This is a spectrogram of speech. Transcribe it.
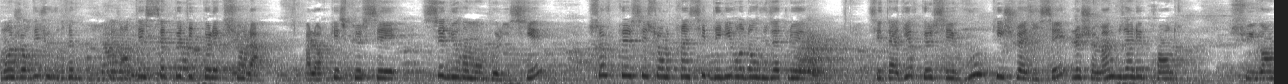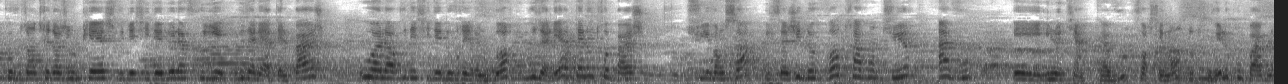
Moi aujourd'hui je voudrais vous présenter cette petite collection-là. Alors qu'est-ce que c'est? C'est du roman policier, sauf que c'est sur le principe des livres dont vous êtes le héros. C'est-à-dire que c'est vous qui choisissez le chemin que vous allez prendre. Suivant que vous entrez dans une pièce, vous décidez de la fouiller, vous allez à telle page, ou alors vous décidez d'ouvrir une porte, vous allez à telle autre page. Suivant ça, il s'agit de votre aventure à vous. Et il ne tient qu'à vous, forcément, de trouver le coupable.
